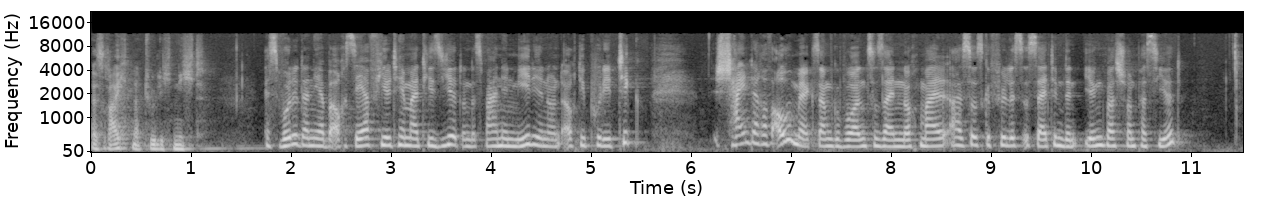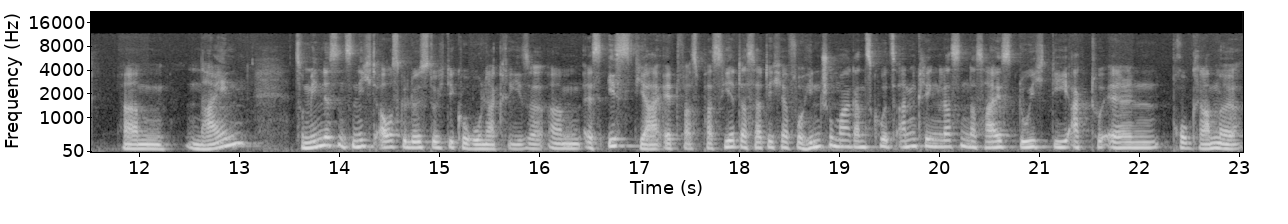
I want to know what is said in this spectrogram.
es reicht natürlich nicht. Es wurde dann ja aber auch sehr viel thematisiert und es war in den Medien und auch die Politik scheint darauf aufmerksam geworden zu sein nochmal. Hast du das Gefühl, es ist seitdem denn irgendwas schon passiert? Ähm, nein, zumindest nicht ausgelöst durch die Corona-Krise. Ähm, es ist ja etwas passiert, das hatte ich ja vorhin schon mal ganz kurz anklingen lassen. Das heißt, durch die aktuellen Programme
